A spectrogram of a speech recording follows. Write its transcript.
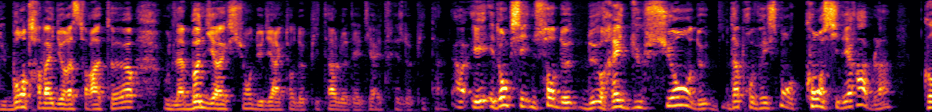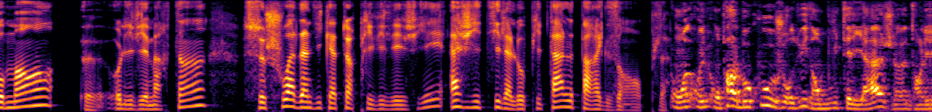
du bon travail du restaurateur ou de la bonne direction du directeur d'hôpital ou des directrices d'hôpital. Et, donc c'est une sorte de, réduction, d'appauvrissement considérable. Hein. Comment, euh, Olivier Martin, ce choix d'indicateurs privilégiés agit-il à l'hôpital, par exemple? On, parle beaucoup aujourd'hui d'embouteillage dans les,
